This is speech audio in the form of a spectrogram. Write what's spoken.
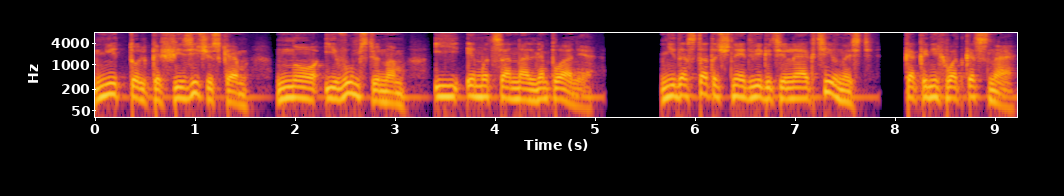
не только в физическом, но и в умственном и эмоциональном плане. Недостаточная двигательная активность, как и нехватка сна,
